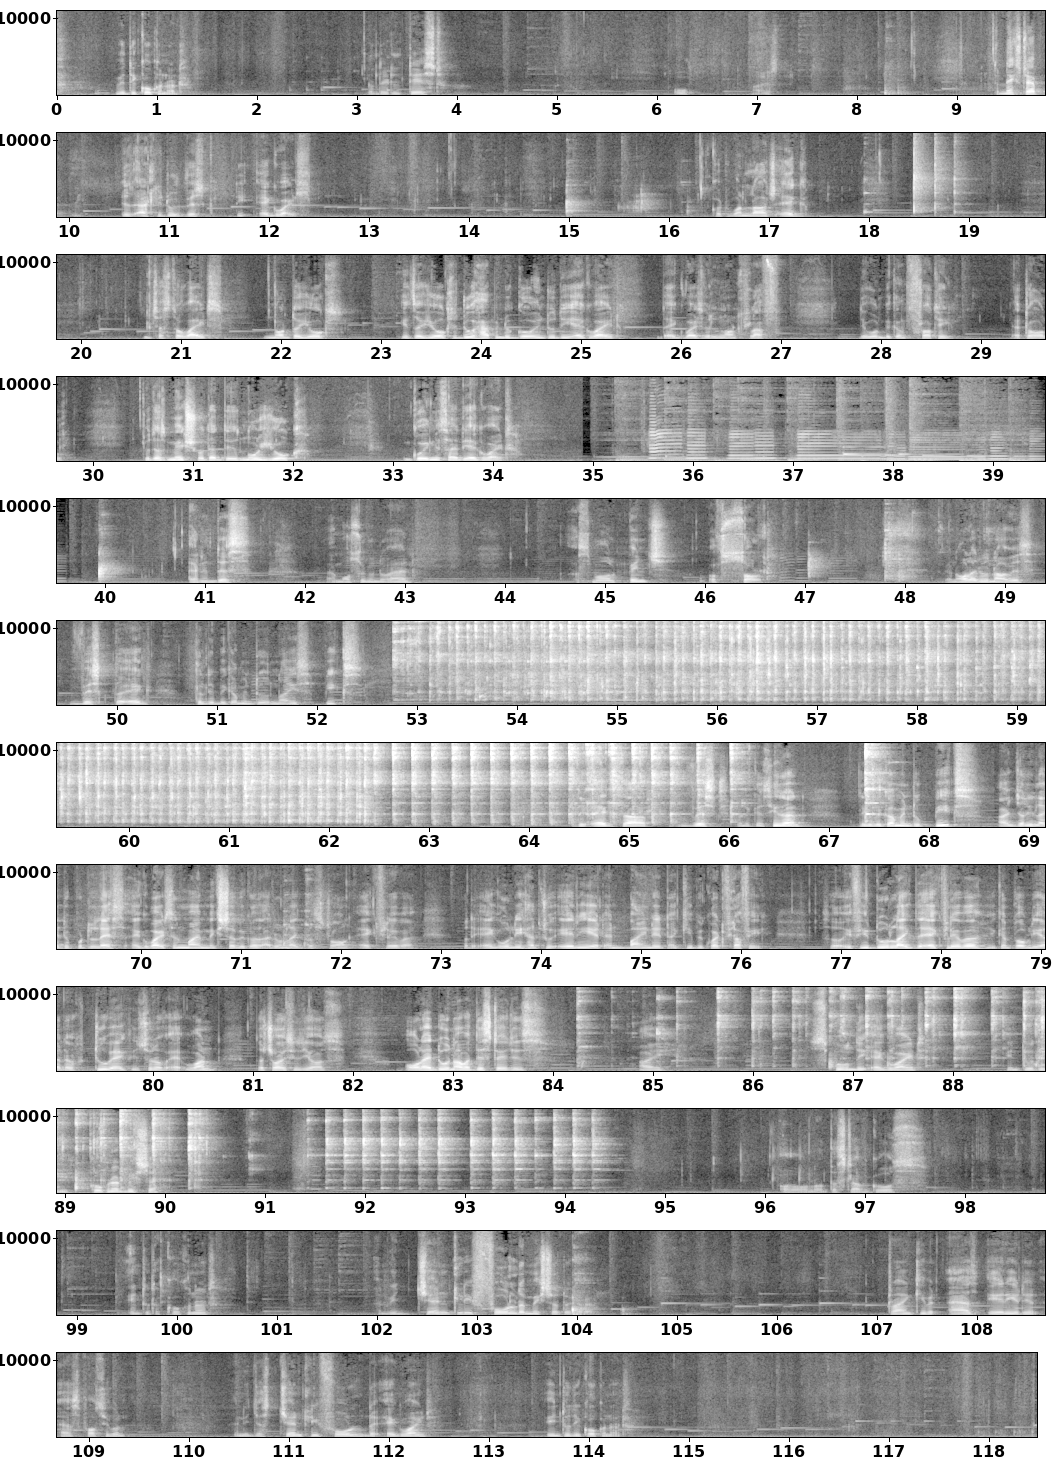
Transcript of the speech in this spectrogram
with the coconut. A little taste. Oh, nice. The next step is actually to whisk the egg whites. Got one large egg. Just the whites, not the yolks. If the yolks do happen to go into the egg white, the egg whites will not fluff. They won't become frothy at all. So just make sure that there is no yolk going inside the egg white. And in this, I'm also going to add a small pinch of salt. And all I do now is whisk the egg till they become into nice peaks. The eggs are whisked and you can see that they become into peaks. I generally like to put less egg whites in my mixture because I don't like the strong egg flavor. But the egg only helps to aerate and bind it and keep it quite fluffy. So if you do like the egg flavor, you can probably add two eggs instead of one. The choice is yours. All I do now at this stage is I spoon the egg white into the coconut mixture. All of the stuff goes into the coconut and we gently fold the mixture together. Try and keep it as aerated as possible and you just gently fold the egg white into the coconut.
